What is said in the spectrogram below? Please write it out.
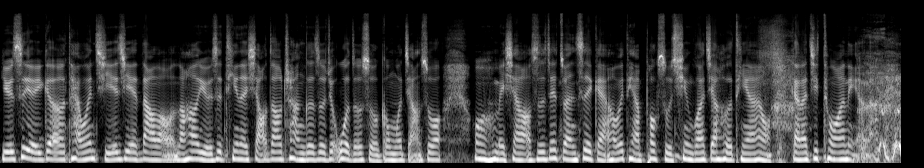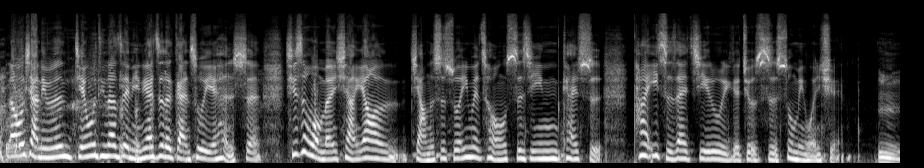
有一次有一个台湾企业界到了，然后有一次听了小昭唱歌之后，就握着手跟我讲说：“哦，美霞老师在转世改还会听朴树唱歌叫好听哦，赶了几多年了。” 那我想你们节目听到这里，应该真的感。感触也很深。其实我们想要讲的是说，因为从《诗经》开始，他一直在记录一个就是宿命文学。嗯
